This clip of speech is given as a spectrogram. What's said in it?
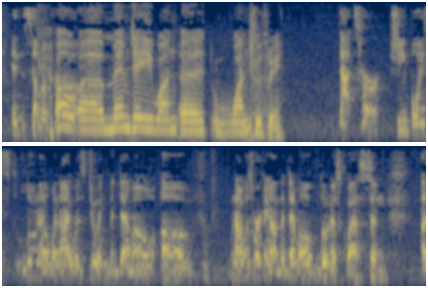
in some of her oh um, uh, mj one uh, one two three that's her. She voiced Luna when I was doing the demo of when I was working on the demo of Luna's Quest. And uh,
